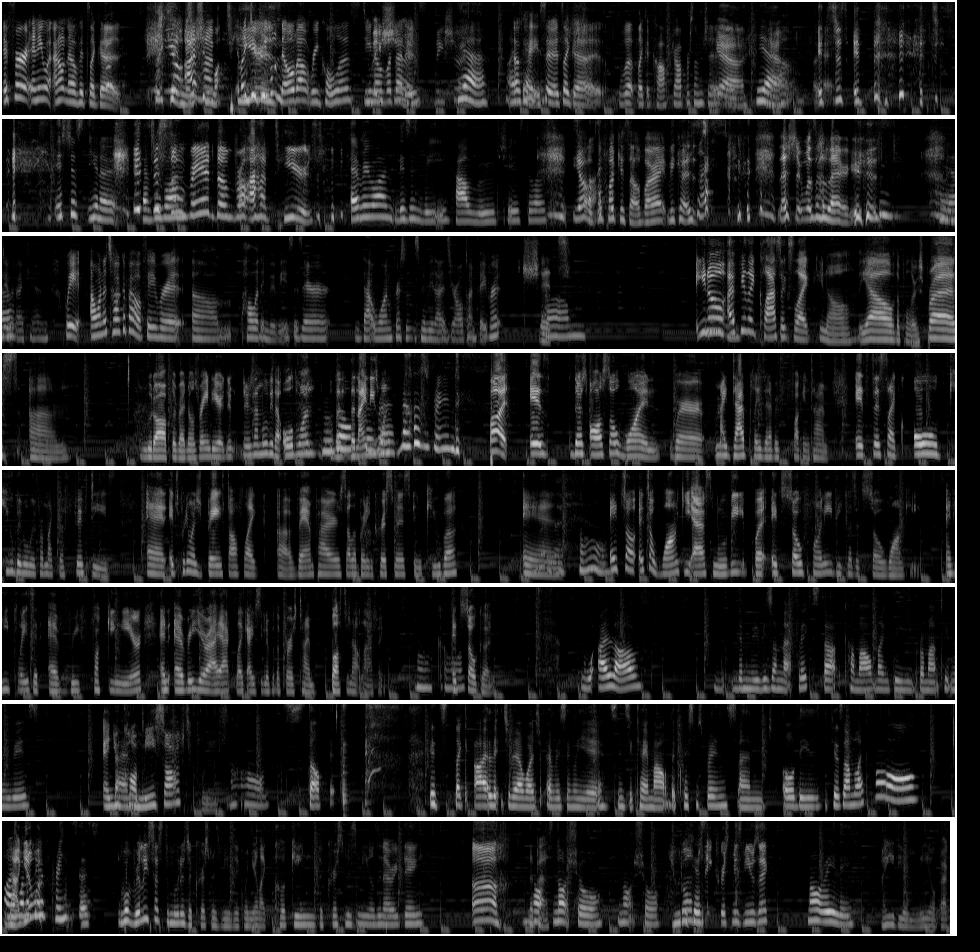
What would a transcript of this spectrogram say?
If for anyone, I don't know if it's like a like Yo, a I have nationwide- like do people know about Ricolas? Do you know what that should. is? They should. yeah. I Okay, do. so it's like a what, like a cough drop or some shit. Yeah. yeah. Um, It's okay. just it's it's just, It's just you know it's just so random, bro. I have tears. everyone. This is we how rude she is to us. Yo, go fuck yourself, all right? Because that shit was hilarious. I'll do what I can. Wait, I want to talk about favorite um holiday movies. Is there that one Christmas movie that is your all-time favorite? Shit. Um, you know, I hmm. feel like classics like, you know, The Elf, The Polar Express, um, Rudolph the Red-Nosed Reindeer. There's that movie, that old one, the, Rudolph the 90s one. Red-Nosed Reindeer. But is there's also one where my dad plays it every fucking time. It's this like old Cuban movie from like the 50s. And it's pretty much based off like uh vampires celebrating Christmas in Cuba. And Oh, it's a it's a wonky ass movie, but it's so funny because it's so wonky. And he plays it every fucking year. And every year I act like I've seen it for the first time, busting out laughing. oh god. It's so good. I love the movies on Netflix that come out, like the romantic movies. And you call me soft, please. Oh, stop it. it's like I literally I watch every single year since it came out, The Christmas Prince and all these because I'm like, oh, I want to be what? a princess. What really sets the mood is the Christmas music when you're like cooking the Christmas meals and everything. Ugh, the not, best. Not sure, not sure, You don't because- play Christmas music? Not really. Ay, Dios mío, back.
